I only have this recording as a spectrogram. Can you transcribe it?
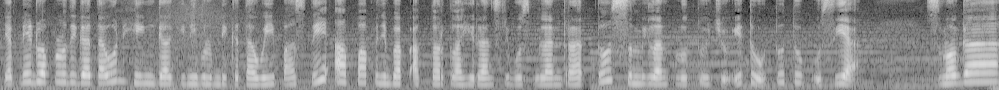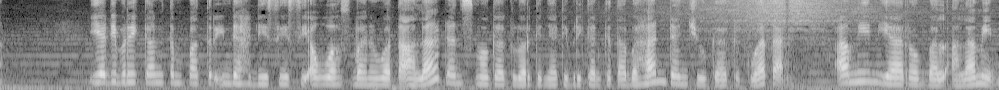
yakni 23 tahun hingga kini belum diketahui pasti apa penyebab aktor kelahiran 1997 itu tutup usia. Semoga ia diberikan tempat terindah di sisi Allah Subhanahu wa taala dan semoga keluarganya diberikan ketabahan dan juga kekuatan. Amin ya robbal alamin.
